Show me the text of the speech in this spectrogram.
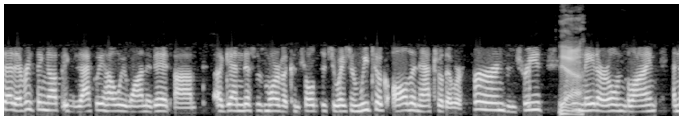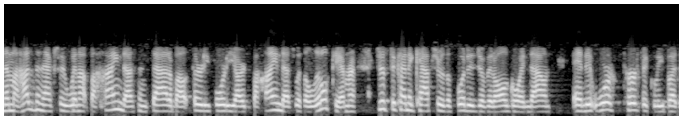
set everything up exactly how we wanted it. Um, again, this was more of a controlled situation. We took all the natural, there were ferns and trees. Yeah. And we made our own blind. And then my husband actually went up behind us and sat about 30, 40 yards behind us with a little camera just to kind of capture the footage of it all going down. And it worked perfectly, but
